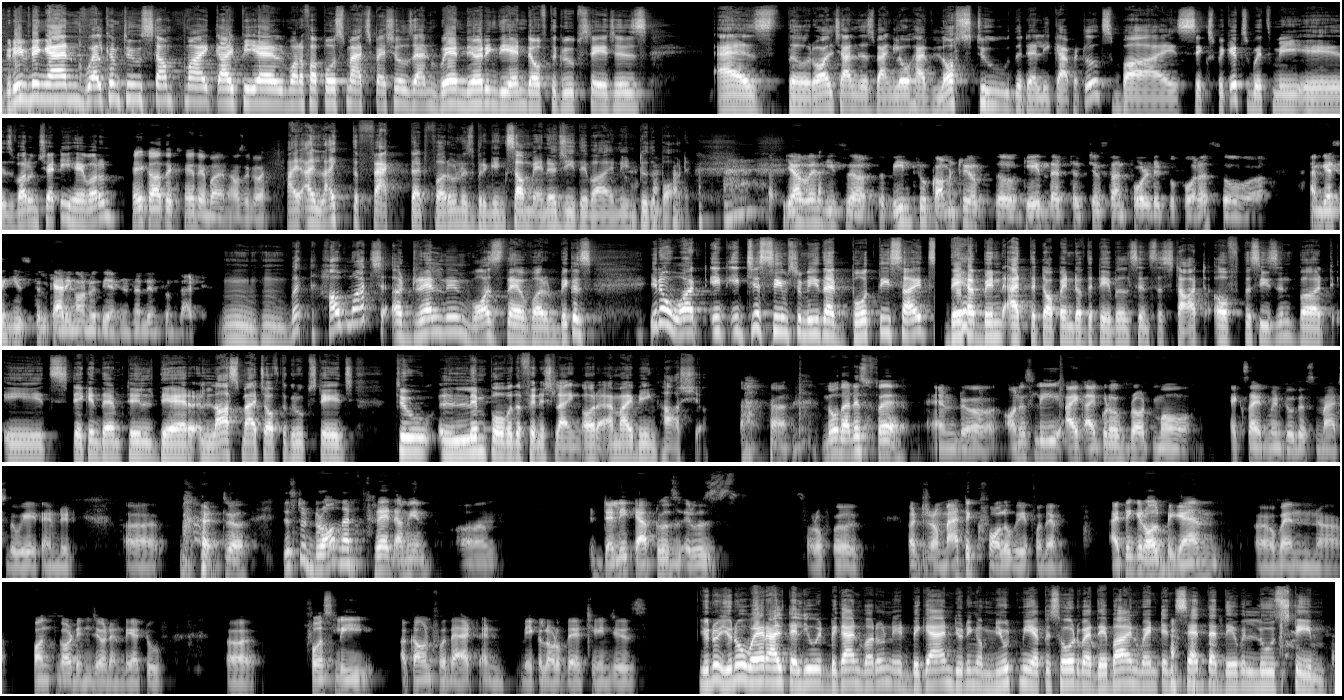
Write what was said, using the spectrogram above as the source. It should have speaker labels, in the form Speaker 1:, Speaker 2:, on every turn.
Speaker 1: Good evening and welcome to Stump Mic IPL, one of our post match specials. And we're nearing the end of the group stages as the Royal Challengers Bangalore have lost to the Delhi Capitals by six wickets. With me is Varun Shetty. Hey, Varun.
Speaker 2: Hey, Karthik. Hey, Debayan. How's it going?
Speaker 1: I, I like the fact that Varun is bringing some energy, Debayan, into the pod.
Speaker 3: yeah, well, he's uh, been through commentary of the game that has just unfolded before us. So, uh, I'm guessing he's still carrying on with the adrenaline from that.
Speaker 1: Mm-hmm. But how much adrenaline was there, Varun? Because you know what? It, it just seems to me that both these sides they have been at the top end of the table since the start of the season, but it's taken them till their last match of the group stage to limp over the finish line. Or am I being harsh
Speaker 2: here? no, that is fair. And uh, honestly, I, I could have brought more excitement to this match the way it ended. Uh, but uh, just to draw on that thread, I mean, um, Delhi Capitals, it was sort of a, a, dramatic fall away for them. I think it all began uh, when uh, Pant got injured and they had to uh, firstly account for that and make a lot of their changes.
Speaker 1: You know, you know where I'll tell you it began, Varun. It began during a Mute Me episode where Deban went and said that they will lose steam.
